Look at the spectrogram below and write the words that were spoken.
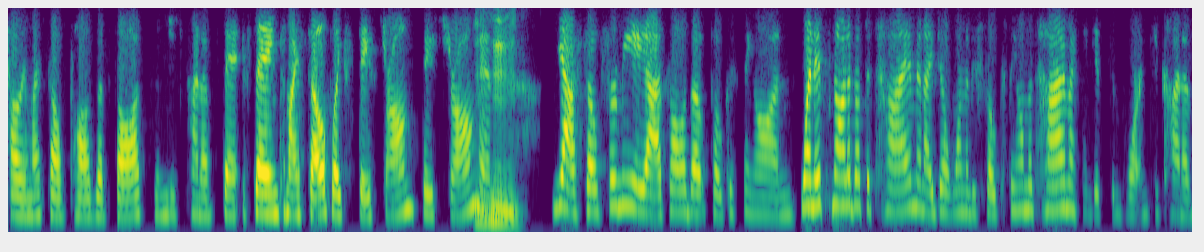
telling myself positive thoughts and just kind of say, saying to myself, like, stay strong, stay strong. Mm-hmm. And yeah so for me yeah it's all about focusing on when it's not about the time and i don't want to be focusing on the time i think it's important to kind of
